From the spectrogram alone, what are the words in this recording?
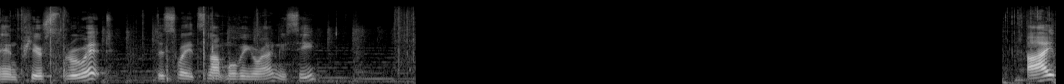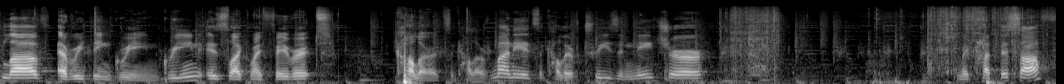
and pierce through it. This way it's not moving around, you see? I love everything green. Green is like my favorite color. It's the color of money, it's the color of trees and nature. I'm gonna cut this off.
